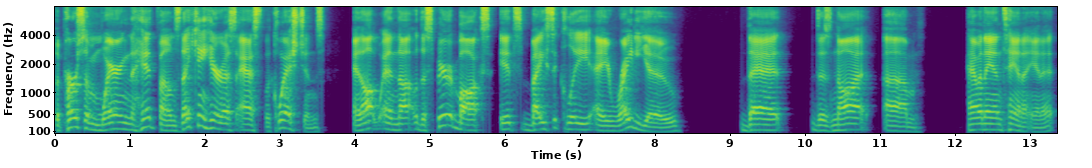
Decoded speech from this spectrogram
the person wearing the headphones, they can't hear us ask the questions. And all, and not, the spirit box, it's basically a radio that does not um, have an antenna in it.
